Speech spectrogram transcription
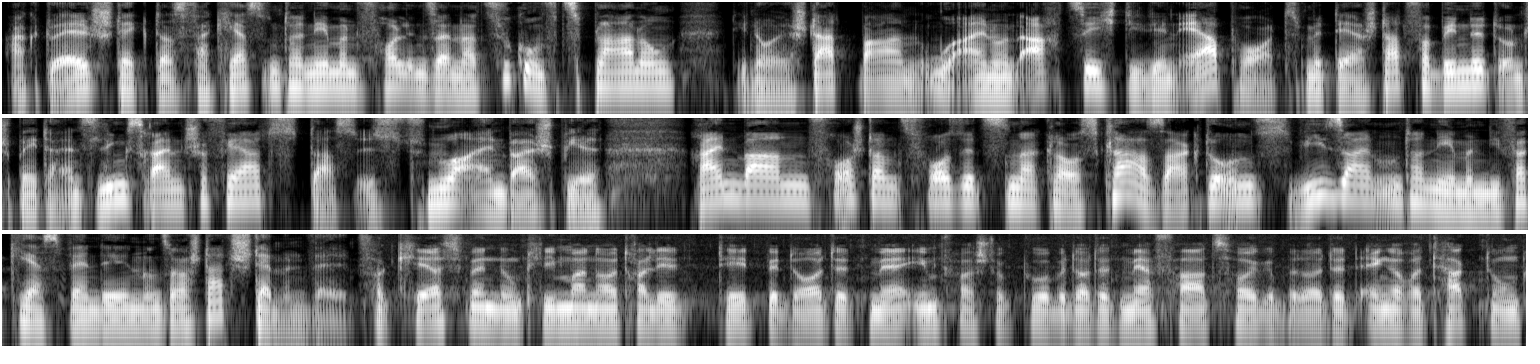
Aktuell steckt das Verkehrsunternehmen voll in seiner Zukunftsplanung. Die neue Stadtbahn U81, die den Airport mit der Stadt verbindet und später ins Linksrheinische fährt, das ist nur ein Beispiel. Rheinbahn-Vorstandsvorsitzender Klaus Klar sagte uns, wie sein Unternehmen die Verkehrswende in unserer Stadt stemmen will. Verkehrswende und Klimaneutralität bedeutet mehr Infrastruktur, bedeutet mehr Fahrzeuge, bedeutet engere Taktung.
